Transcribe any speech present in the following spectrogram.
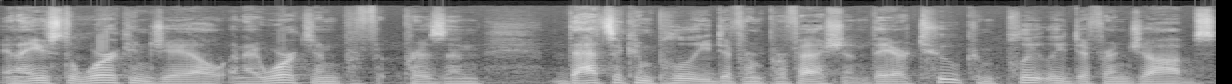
And I used to work in jail, and I worked in pr- prison. That's a completely different profession. They are two completely different jobs.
